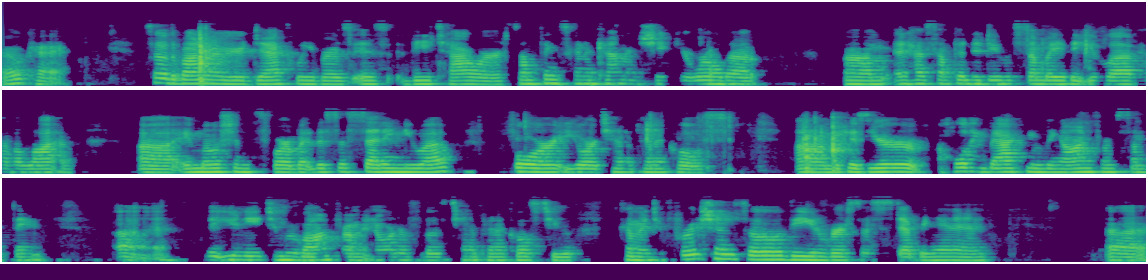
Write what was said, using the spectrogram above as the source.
Okay. So the bottom of your deck, Libras, is the tower. Something's going to come and shake your world up. Um, it has something to do with somebody that you love, have a lot of uh, emotions for, but this is setting you up for your Ten of Pentacles um, because you're holding back, moving on from something uh, that you need to move on from in order for those Ten of Pentacles to come into fruition. So the universe is stepping in and uh,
